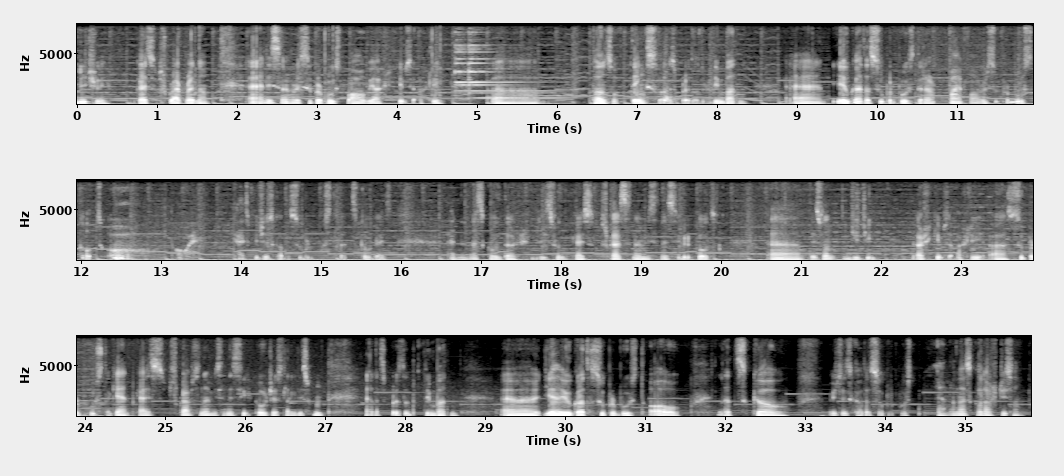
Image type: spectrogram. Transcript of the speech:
literally. Guys, subscribe right now. And this is actually super boost. Wow, we actually gives you actually uh, tons of things so let's press the redeem button. And you got a super boost. There are five other super boost codes. Oh no way. Guys we just got a super boost. Let's go guys. And let's go to this one guys subscribe and i'm missing the secret codes. Uh, this one gg it actually gives actually a super boost again guys. Subscribe and i'm missing the secret code just like this one. And let's press the redeem button. Uh, yeah you got a super boost. Oh let's go. We just got a super boost. And let's go to this one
